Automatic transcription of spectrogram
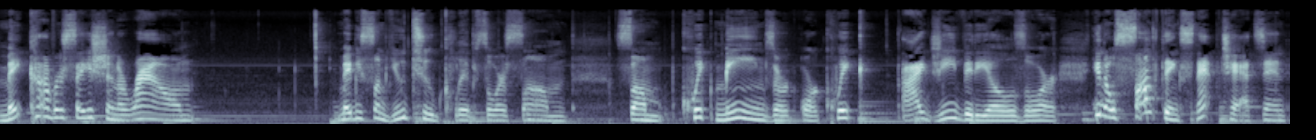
make conversation around maybe some YouTube clips or some some quick memes or or quick IG videos or you know something Snapchats and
